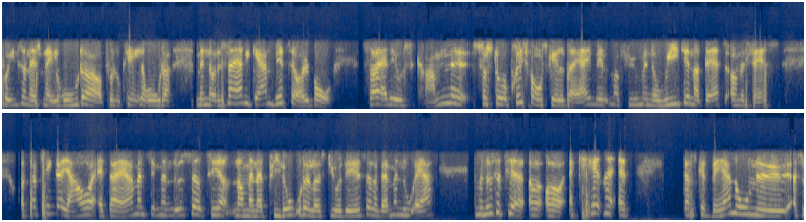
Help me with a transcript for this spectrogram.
på internationale ruter og på lokale ruter. Men når det så er, at vi gerne vil til Aalborg, så er det jo skræmmende, så stor prisforskel, der er imellem at flyve med Norwegian og DAT og med SAS. Og der tænker jeg jo, at der er man simpelthen nødsaget til, når man er pilot eller stewardess, eller hvad man nu er, man er nødsaget til at, at, at erkende, at der skal være nogle øh, altså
